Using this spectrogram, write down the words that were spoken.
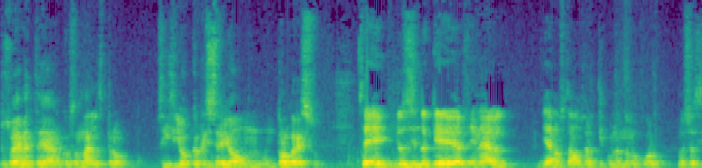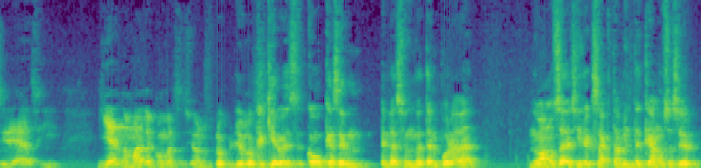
pues obviamente hay cosas malas, pero sí, yo creo que sí se vio un, un progreso. Sí, yo sí siento que al final ya no estamos articulando mejor nuestras ideas y guiando más la conversación. Lo- yo lo que quiero es como que hacer un- en la segunda temporada, no vamos a decir exactamente qué vamos a hacer,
